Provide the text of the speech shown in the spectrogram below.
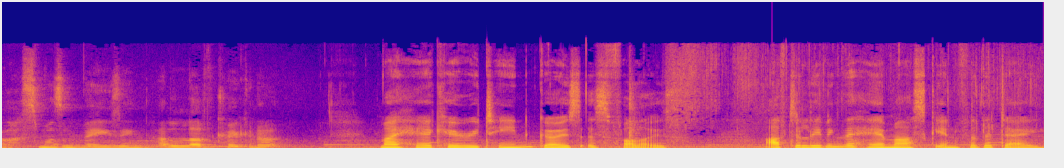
Oh, it smells amazing. I love coconut. My hair care routine goes as follows. After leaving the hair mask in for the day,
